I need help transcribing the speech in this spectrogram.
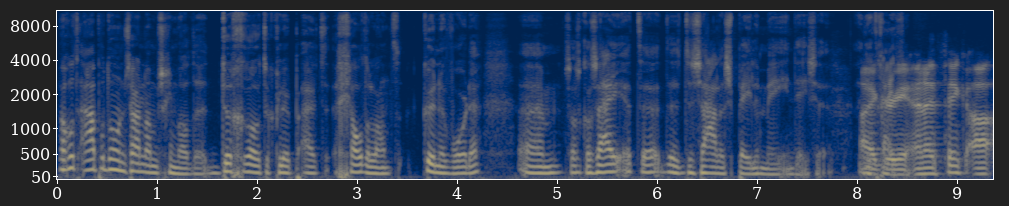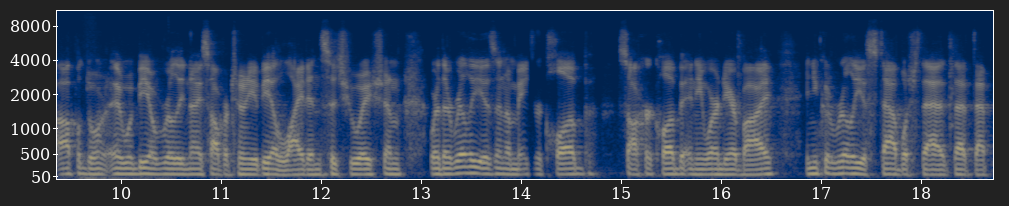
Maar goed, Apeldoorn zou dan misschien wel de, de grote club uit Gelderland kunnen worden. Um, zoals ik al zei, het, uh, de, de zalen spelen mee in deze. I agree, and I think uh, Apeldoorn it would be a really nice opportunity to be a Leiden situation where there really isn't a major club, soccer club anywhere nearby, and you could really establish that that that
